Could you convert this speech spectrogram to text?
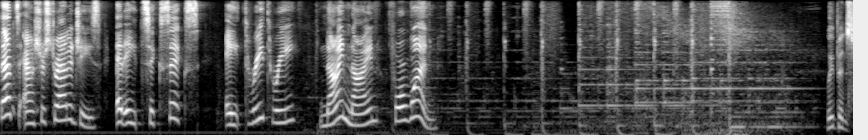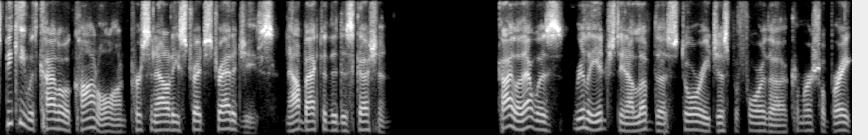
That's Asher Strategies at 866 833 9941. We've been speaking with Kyla O'Connell on personality stretch strategies. Now back to the discussion. Kyla, that was really interesting. I loved the story just before the commercial break.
